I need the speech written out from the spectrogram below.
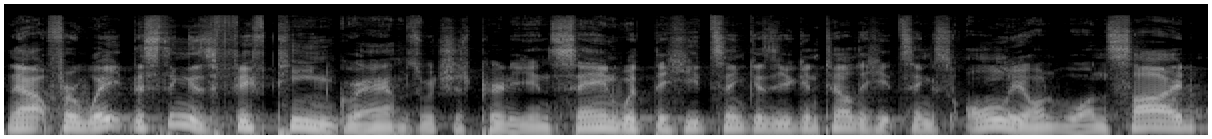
Now, for weight, this thing is 15 grams, which is pretty insane. With the heatsink, as you can tell, the heatsink's only on one side.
